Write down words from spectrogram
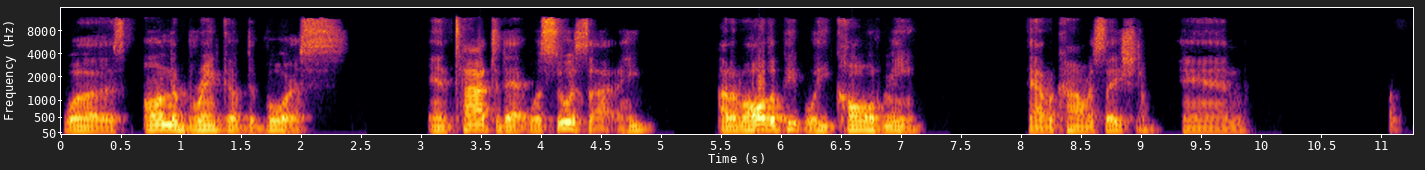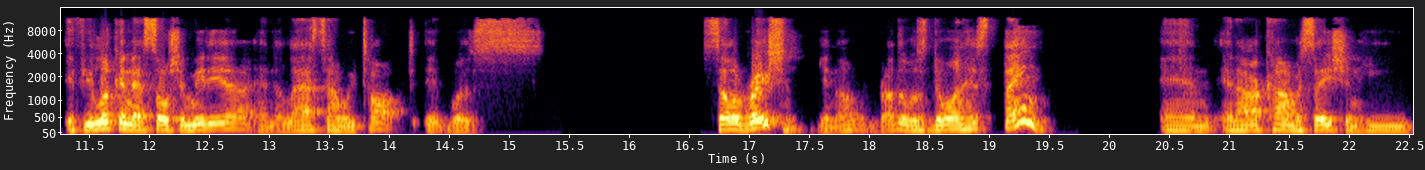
was on the brink of divorce and tied to that was suicide. And he, out of all the people, he called me to have a conversation. And if you're looking at social media and the last time we talked, it was celebration, you know, brother was doing his thing. And in our conversation, he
